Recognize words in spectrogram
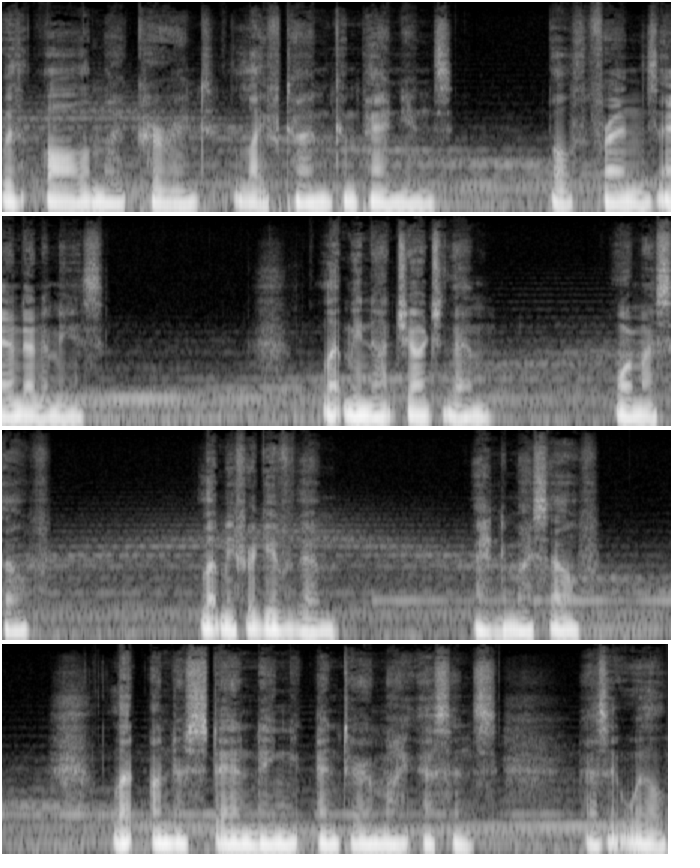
with all my current lifetime companions, both friends and enemies. Let me not judge them or myself. Let me forgive them and myself. Let understanding enter my essence as it will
